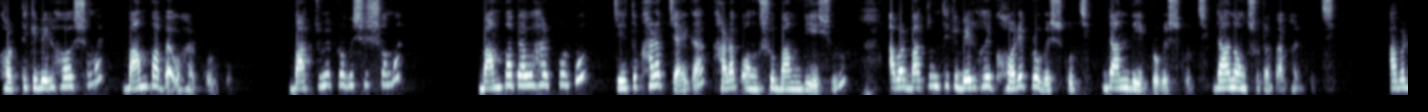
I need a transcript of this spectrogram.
ঘর থেকে বের হওয়ার সময় বাম পা ব্যবহার করব। বাথরুমে প্রবেশের সময় বাম পা ব্যবহার করব, যেহেতু খারাপ জায়গা, খারাপ অংশ বাম দিয়ে শুরু। আবার বাথরুম থেকে বের হয়ে ঘরে প্রবেশ করছি, ডান দিয়ে প্রবেশ করছি, ডান অংশটা ব্যবহার করছি। আবার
